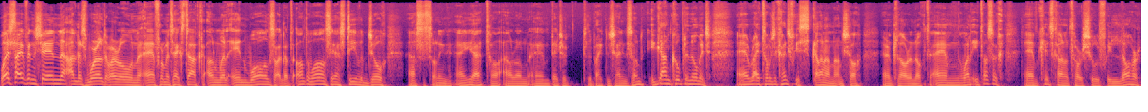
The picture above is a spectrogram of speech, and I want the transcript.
Westlife sin agus World of Our Own uh, from a tech stock on well in walls. I got on the walls, yeah, Steve and Joe. That's the stunning, uh, yeah, tá our on um, better to the bright and shining sun. I gan cúpla. Uh, right, Thomas, a kind of scanan an seo ar an chlár. Um, well, i dosach um, kids gan tar siúl fwy láhar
